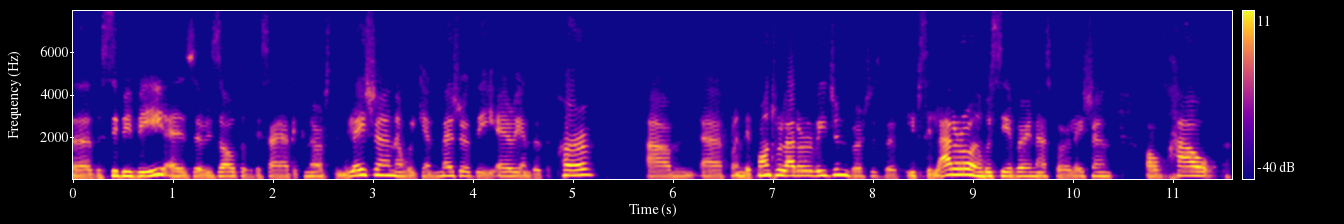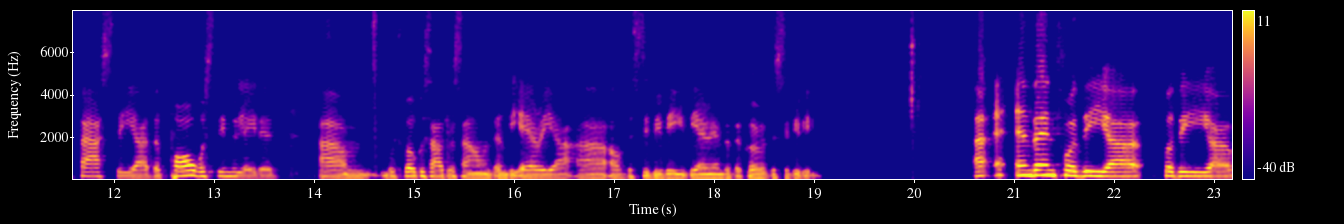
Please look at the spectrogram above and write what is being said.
uh, the CBV as a result of the sciatic nerve stimulation, and we can measure the area under the curve um, uh, from the contralateral region versus the ipsilateral, and we see a very nice correlation of how fast the uh, the paw was stimulated um, with focus ultrasound and the area of the CBV, the area under the curve of the CBV. and then for the for the uh,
